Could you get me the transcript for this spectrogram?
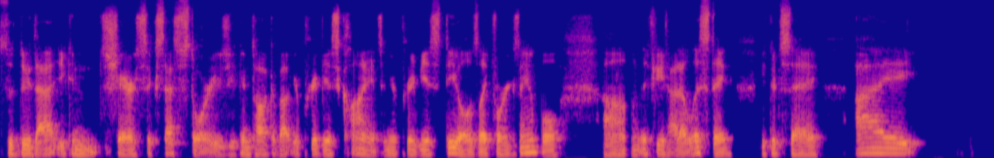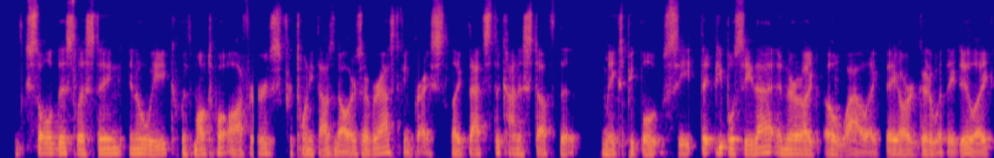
to do that, you can share success stories. You can talk about your previous clients and your previous deals. Like, for example, um, if you had a listing, you could say, I sold this listing in a week with multiple offers for $20,000 over asking price. Like, that's the kind of stuff that makes people see that people see that and they're like oh wow like they are good at what they do like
